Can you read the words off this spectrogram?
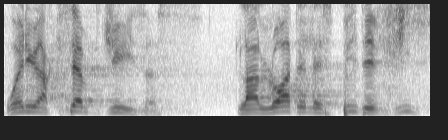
when you accept Jesus. La loi de l'Esprit de vie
